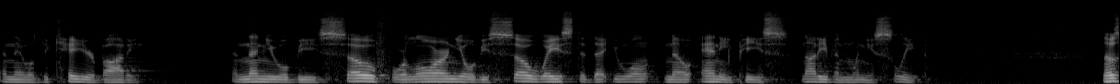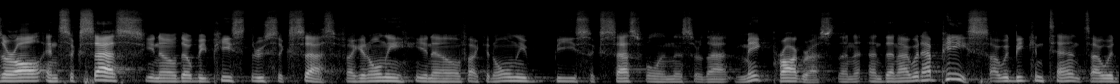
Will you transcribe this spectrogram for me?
And they will decay your body. And then you will be so forlorn, you will be so wasted that you won't know any peace, not even when you sleep. Those are all, and success, you know, there'll be peace through success. If I could only, you know, if I could only be successful in this or that, make progress, then, and then I would have peace. I would be content. I would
